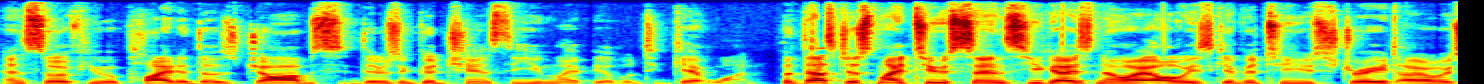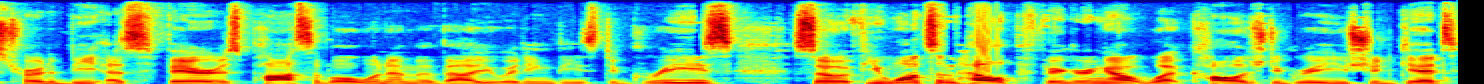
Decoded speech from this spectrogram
And so if you apply to those jobs, there's a good chance that you might be able to get one. But that's just my two cents. You guys know I always give it to you straight. I always try to be as fair as possible when I'm evaluating these degrees. So if you want some help figuring out what college degree you should get,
